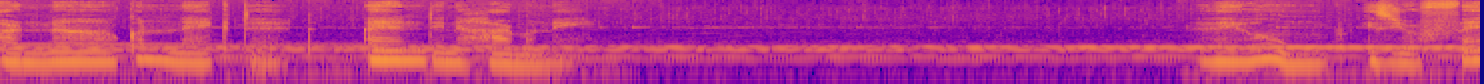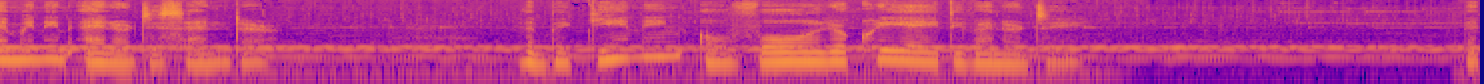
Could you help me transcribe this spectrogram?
are now connected and in harmony. The womb is your feminine energy center the beginning of all your creative energy. The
